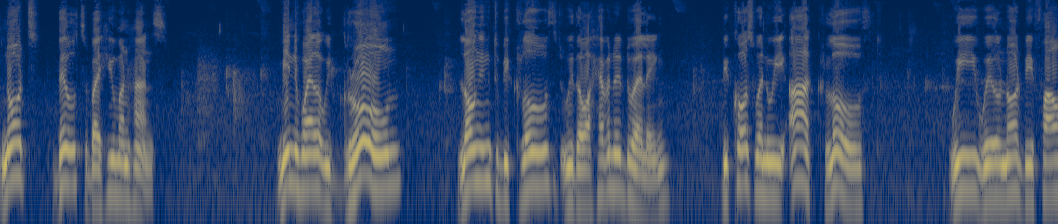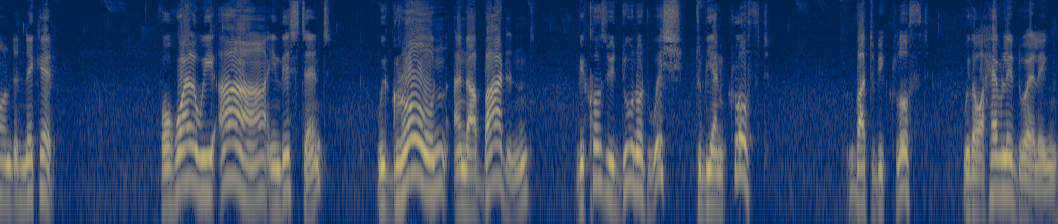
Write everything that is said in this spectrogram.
not built by human hands. Meanwhile, we groan, longing to be clothed with our heavenly dwelling, because when we are clothed, we will not be found naked. For while we are in this tent, we groan and are burdened, because we do not wish to be unclothed, but to be clothed with our heavenly dwelling,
